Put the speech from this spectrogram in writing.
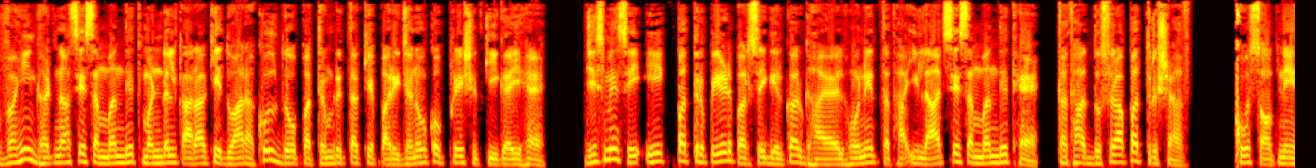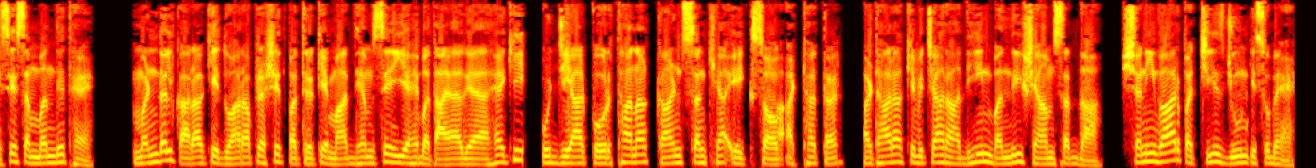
वहीं घटना से संबंधित मंडल कारा के द्वारा कुल दो पत्र मृतक के परिजनों को प्रेषित की गई है, जिसमें से एक पत्र पेड़ पर से गिरकर घायल होने तथा इलाज से संबंधित है, तथा दूसरा पत्र शव को सौंपने से संबंधित है। मंडल कारा के द्वारा प्रेषित पत्र के माध्यम से यह बताया गया है कि उज्जियारपुर थाना कांड संख्या एक सौ अठहत्तर, अठारह के विचाराधीन बंदी श्याम सद्दा, शनिवार 25 जून की सुबह,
